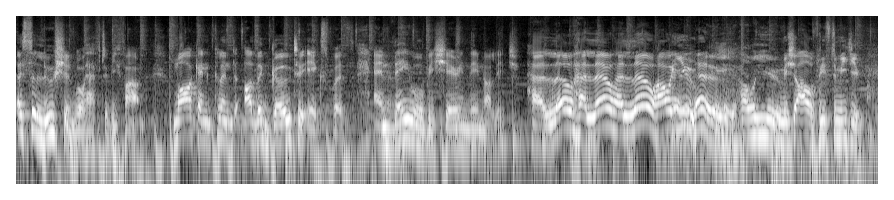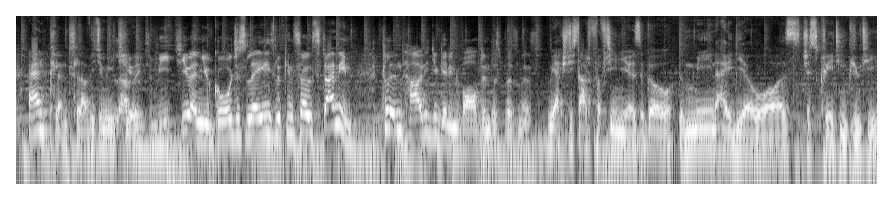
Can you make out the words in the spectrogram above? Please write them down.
a solution will have to be found. Mark and Clint are the go-to experts and they will be sharing their knowledge. Hello, hello, hello, how are you? Hello. Hey, how are you? Mishal, pleased to meet you. And Clint, lovely to meet you. Lovely you. to meet you and you gorgeous ladies looking so stunning. Clint, how did you get involved in this business? We actually started 15 years ago. The main idea was just creating beauty.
